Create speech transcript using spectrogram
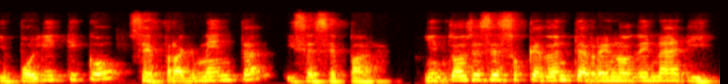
y político se fragmenta y se separa. Y entonces eso quedó en terreno de nadie.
